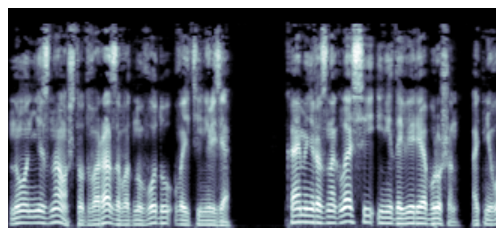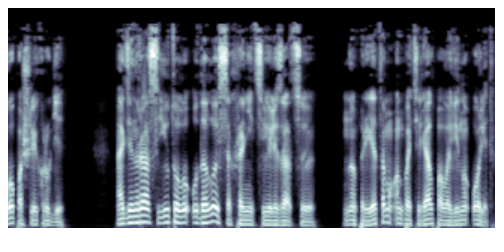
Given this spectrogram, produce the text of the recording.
но он не знал, что два раза в одну воду войти нельзя. Камень разногласий и недоверия брошен, от него пошли круги. Один раз Ютолу удалось сохранить цивилизацию, но при этом он потерял половину Олит.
